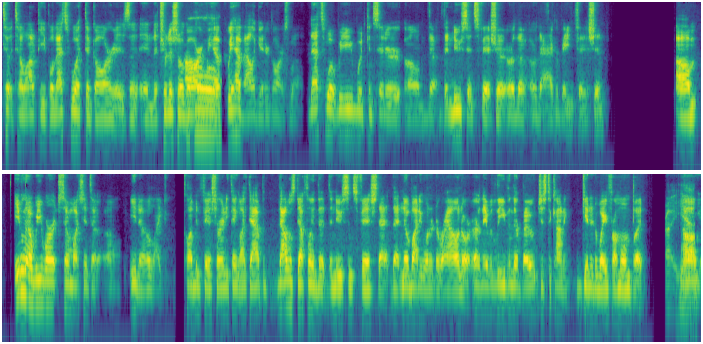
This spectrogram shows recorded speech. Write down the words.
to to a lot of people, that's what the gar is, and, the traditional gar. We Oh. have we have alligator gar as well. That's what we would consider um, the the nuisance fish or, or the or the aggravating fish, and um, even though we weren't so much into uh, you know like clubbing fish or anything like that, but that was definitely the, the nuisance fish that that nobody wanted around, or, or they would leave in their boat just to kind of get it away from them. But Right. yeah, um,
